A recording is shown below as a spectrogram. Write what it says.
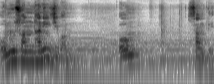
অনুসন্ধানই জীবন। ওম শান্তি।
